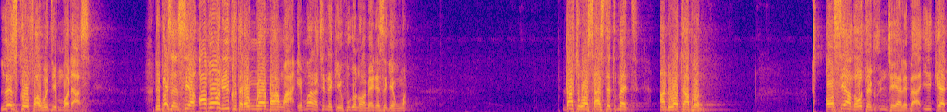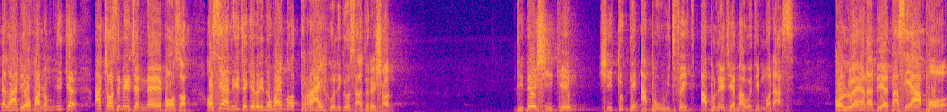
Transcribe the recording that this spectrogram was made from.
Let's go for waiting mothers. The person si ya ọ bụrụ na ị kutere nwa. Ebe anwa ị ma na chineke ekwugo na ọ gị nwa. That was her statement. And what happened? Ọ sị ya na o tego nje ya leba ike ekpele adịghị ọkwanụ m ike achọghịzi m ije nnọọ ebe ọzọ. Ọ sị ya na ije gebe niile why not try holy ghost adoration? The day she came she took the apple with faith. Apple eji eme waiting mothers. Olue ya na di ya tasị apple.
